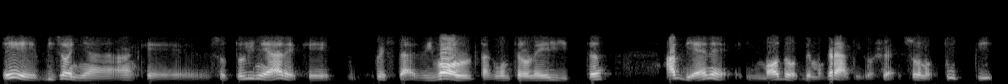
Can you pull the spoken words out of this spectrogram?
E bisogna anche sottolineare che questa rivolta contro le elite avviene in modo democratico, cioè sono tutti,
